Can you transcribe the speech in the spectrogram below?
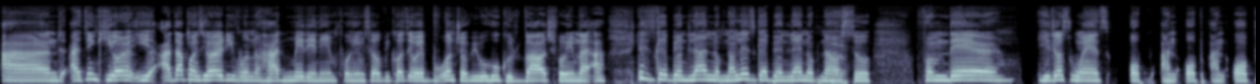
and I think he already at that point he already even had made a name for himself because there were a bunch of people who could vouch for him. Like, ah, let this guy be on lineup now. Let's get be on lineup now. Yeah. So, from there, he just went up and up and up.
